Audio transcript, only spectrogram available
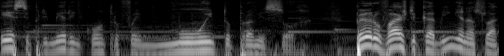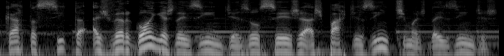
esse primeiro encontro foi muito promissor. Pero Vaz de Caminha, na sua carta, cita as vergonhas das Índias, ou seja, as partes íntimas das Índias.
